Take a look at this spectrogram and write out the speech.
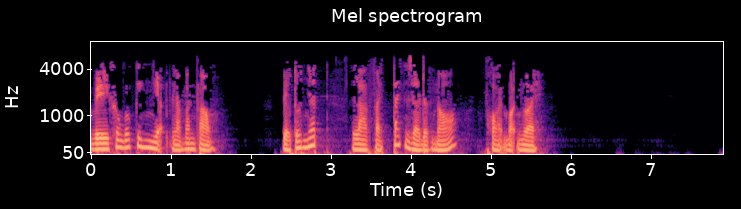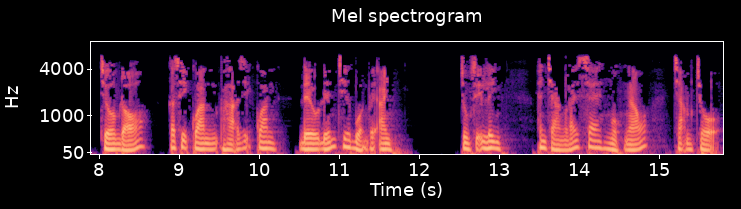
vì không có kinh nghiệm làm văn phòng. Điều tốt nhất là phải tách rời được nó khỏi mọi người. Chiều hôm đó, các sĩ quan và hạ sĩ quan đều đến chia buồn với anh. Trung sĩ Linh, anh chàng lái xe ngục ngáo, chạm trộ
